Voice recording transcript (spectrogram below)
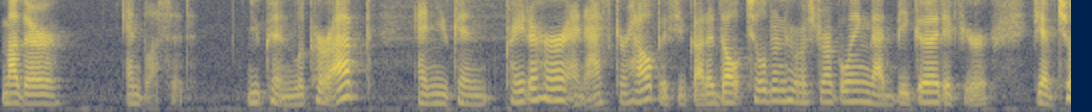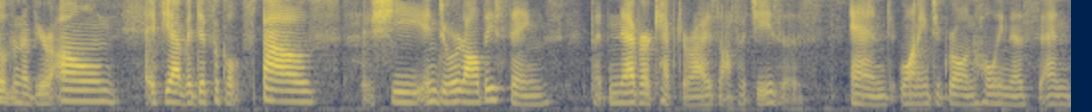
mother, and blessed. You can look her up and you can pray to her and ask her help if you've got adult children who are struggling that'd be good if you're if you have children of your own if you have a difficult spouse she endured all these things but never kept her eyes off of Jesus and wanting to grow in holiness and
